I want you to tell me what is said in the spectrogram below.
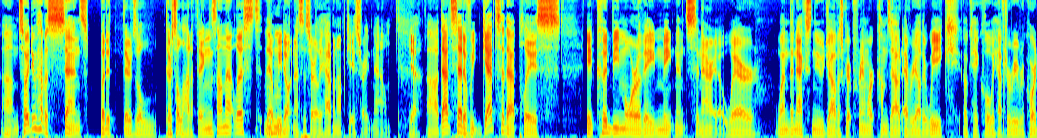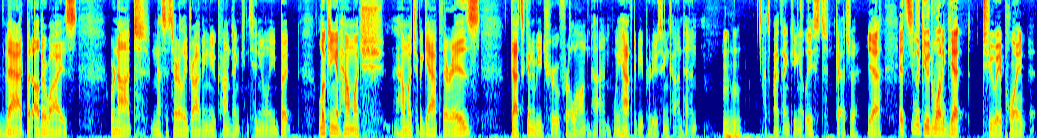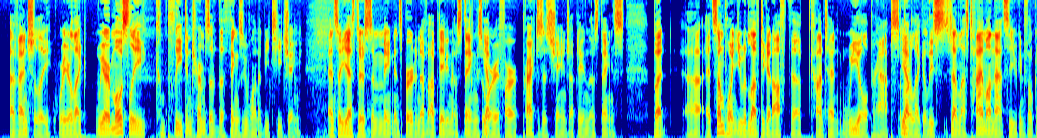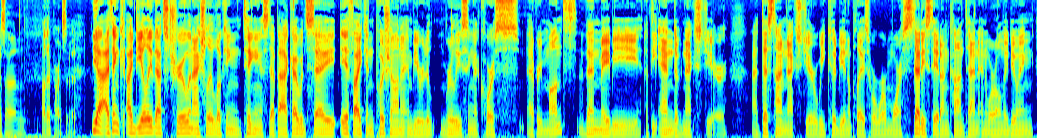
Um, so I do have a sense, but it, there's a there's a lot of things on that list that we don't necessarily have an Upcase right now. Yeah. Uh, that said, if we get to that place, it could be more of a maintenance scenario where when the next new JavaScript framework comes out every other week, okay, cool, we have to re-record that, but otherwise, we're not necessarily driving new content continually. But looking at how much how much of a gap there is, that's going to be true for a long time. We have to be producing content. Mm-hmm. That's my thinking, at least. Gotcha. Yeah. It seems like you would want to get to a point eventually where you're like, we are mostly complete in terms of the things we want to be teaching. And so, yes, there's some maintenance burden of updating those things, Yep. or if our practices change, updating those things. But uh, at some point, you would love to get off the content wheel, perhaps, Yep. or like at least spend less time on that so you can focus on other parts of it. Yeah, I think ideally that's true. And actually, looking, taking a step back, I would say if I can push on it and be re- releasing a course every month, then maybe at the end of next year, at this time next year, we could be in a place where we're more steady state on content and we're only doing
